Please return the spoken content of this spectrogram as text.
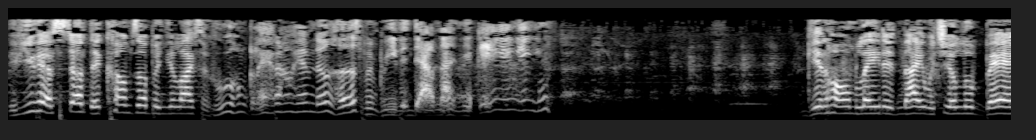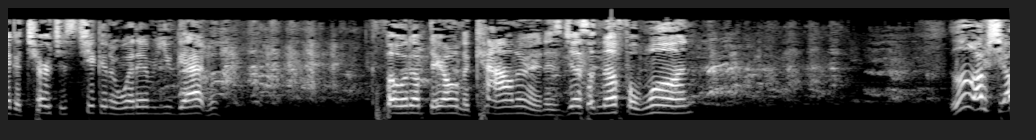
If you have stuff that comes up in your life, say, ooh, I'm glad I don't have no husband breathing down my neck. get home late at night with your little bag of church's chicken or whatever you got. Throw it up there on the counter and it's just enough for one. Ooh, I'm sure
